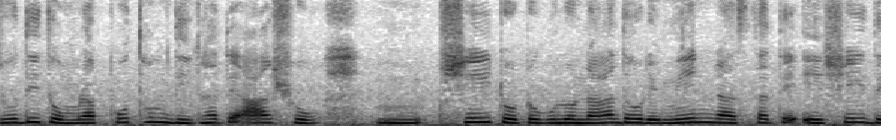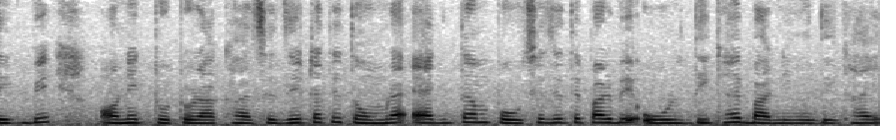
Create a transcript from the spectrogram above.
যদি তোমরা প্রথম দীঘাতে আসো সেই টোটোগুলো না ধরে মেন রাস্তাতে এসেই দেখবে অনেক টোটো রাখা আছে, যেটাতে তোমরা একদম পৌঁছে যেতে পারবে ওল্ড দীঘায় বা নিউ দীঘায়।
